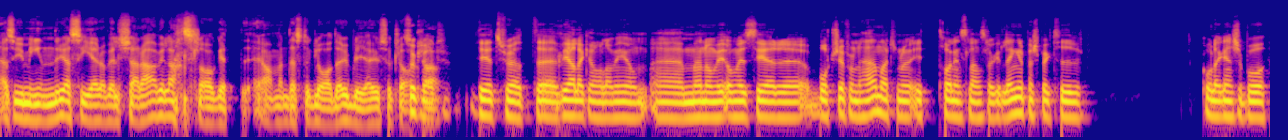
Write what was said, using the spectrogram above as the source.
alltså ju mindre jag ser av El Sharawi i landslaget ja, men desto gladare blir jag ju såklart. Såklart. va? Det tror jag att eh, vi alla kan hålla med om. Eh, men om vi, om vi ser, bortser från den här matchen och Italiens landslag i ett längre perspektiv. Kolla kanske på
